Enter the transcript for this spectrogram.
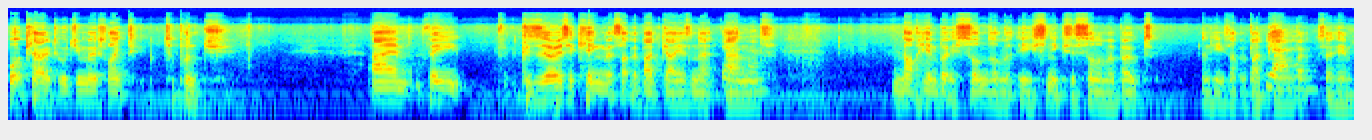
What character would you most like to, to punch? Um, the because there is a king that's like the bad guy, isn't it? Yeah, and him. not him, but his son's on. The, he sneaks his son on the boat, and he's like the bad guy Yeah, on the him. boat. So him.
